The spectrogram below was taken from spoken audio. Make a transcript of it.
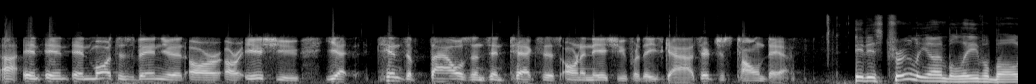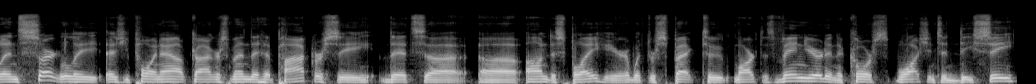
uh, in, in, in Martha's Vineyard are, are issue, yet tens of thousands in Texas aren't an issue for these guys. They're just tone deaf. It is truly unbelievable, and certainly, as you point out, Congressman, the hypocrisy that's uh, uh, on display here with respect to Martha's Vineyard and, of course, Washington, D.C.,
